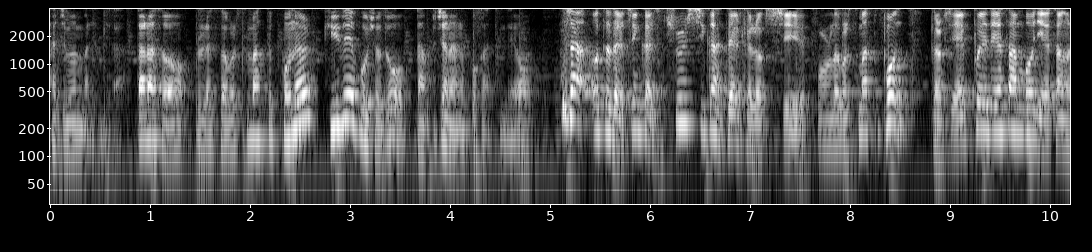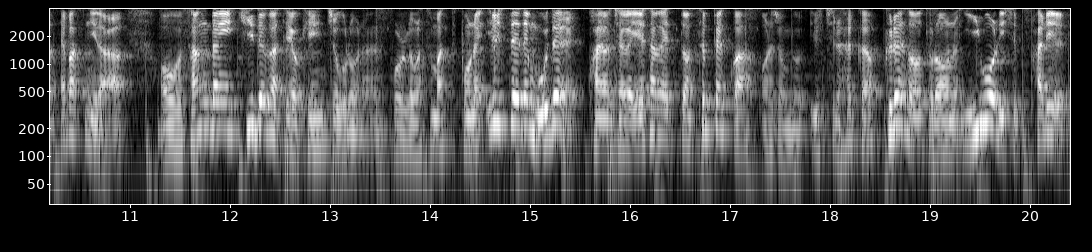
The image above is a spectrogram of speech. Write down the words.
하지만 말입니다. 따라서 플렉서블 스마트폰을 기대해 보셔도 나쁘진 않을 것 같은데요. 자, 어떠세요? 지금까지 출시가 될 갤럭시 폴더블 스마트폰 갤럭시 F에 대해서 한번 예상을 해봤습니다. 어우, 상당히 기대가 돼요. 개인적으로는 폴더블 스마트폰의 1세대 모델 과연 제가 예상했던 스펙과 어느 정도 일치를 할까요? 그래서 돌아오는 2월 28일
